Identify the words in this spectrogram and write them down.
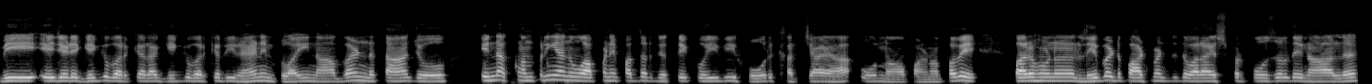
ਵੀ ਇਹ ਜਿਹੜੇ ਗਿਗ ਵਰਕਰ ਆ ਗਿਗ ਵਰਕਰ ਦੀ ਰਹਿਣ EMPLOYEE ਨਾ ਬਣਨ ਤਾਂ ਜੋ ਇਹਨਾਂ ਕੰਪਨੀਆਂ ਨੂੰ ਆਪਣੇ ਪੱਧਰ ਦੇ ਉੱਤੇ ਕੋਈ ਵੀ ਹੋਰ ਖਰਚਾ ਆ ਉਹ ਨਾ ਪਾਣਾ ਪਵੇ ਪਰ ਹੁਣ ਲੇਬਰ ਡਿਪਾਰਟਮੈਂਟ ਦੇ ਦੁਆਰਾ ਇਸ ਪ੍ਰਪੋਜ਼ਲ ਦੇ ਨਾਲ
